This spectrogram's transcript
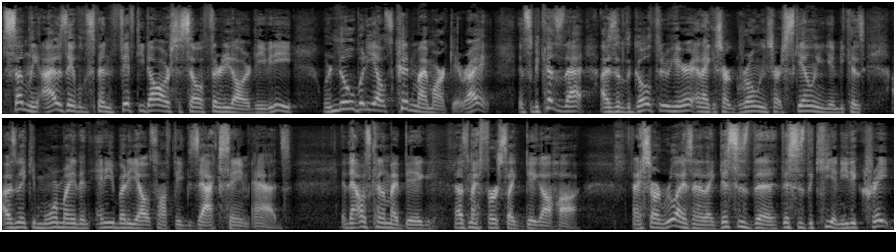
suddenly I was able to spend $50 to sell a $30 DVD where nobody else could in my market, right? And so because of that, I was able to go through here and I could start growing, start scaling again because I was making more money than anybody else off the exact same ads. And that was kind of my big, that was my first like big aha. And I started realizing like this is the this is the key. I need to create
